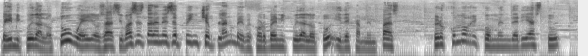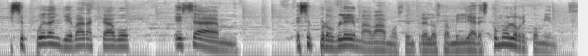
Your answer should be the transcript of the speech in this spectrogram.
ven y cuídalo tú, güey. O sea, si vas a estar en ese pinche plan, mejor ven y cuídalo tú y déjame en paz. Pero ¿cómo recomendarías tú que se puedan llevar a cabo esa ese problema, vamos, entre los familiares? ¿Cómo lo recomiendas?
